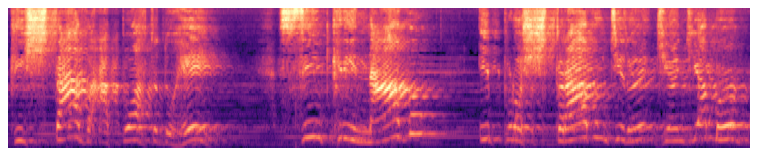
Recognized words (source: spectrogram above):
que estavam à porta do rei se inclinavam e prostravam diante de Amã,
